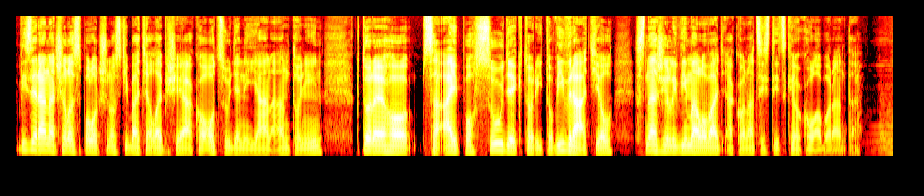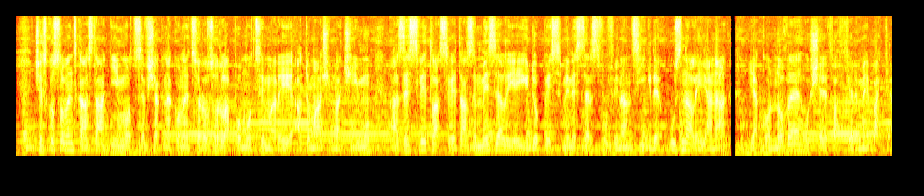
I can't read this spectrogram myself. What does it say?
vyzerá na čele spoločnosti Baťa lepšie ako odsúdený Jan Antonín, ktorého sa aj po súde, ktorý to vyvrátil, snažili vymalovať ako nacistického kolaboranta. Československá státní moc se však nakonec rozhodla pomoci Marii a Tomáši mladšímu a ze světla světa zmizel jejich dopis ministerstvu financí, kde uznali Jana jako nového šéfa firmy Baťa.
